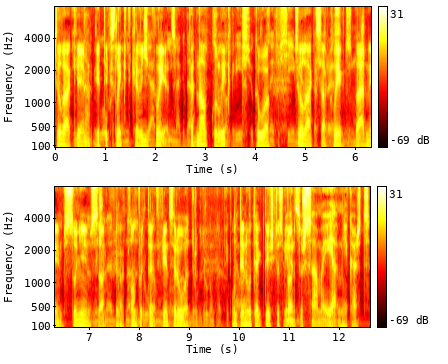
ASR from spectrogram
Cilvēkiem Им так ir tik плохо, slikti, ka они viņi кричат, kliedz. они иногда Kad nav kur свою likt агрессию, как to, вы знаете, все имеют cilvēki этот sāk стресс, kliegt uz может, bērniem, suņiem, sāk начинают друг на- konfliktēt с viens ar другом, otru. друг с другом Un te конфликтовать. notiek tieši tas Примерно pats. то же самое, я, мне кажется.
